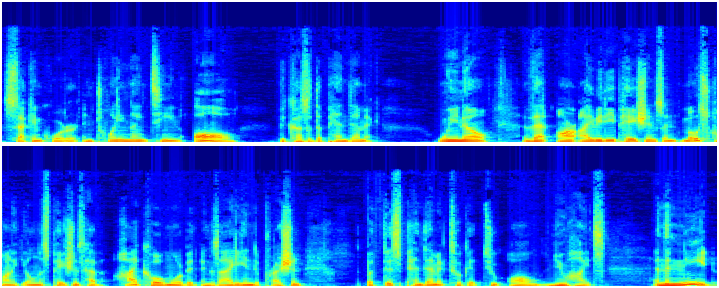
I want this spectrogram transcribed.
second quarter in 2019, all because of the pandemic. We know that our IBD patients and most chronic illness patients have high comorbid anxiety and depression, but this pandemic took it to all new heights. And the need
